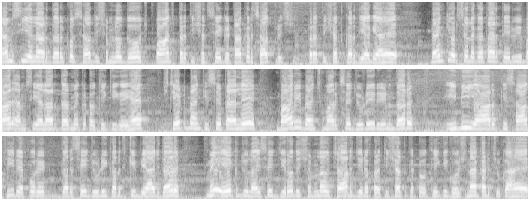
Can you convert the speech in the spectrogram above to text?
एमसीएलआर दर को सात दशमलव दो पाँच प्रतिशत से घटाकर सात प्रतिशत कर दिया गया है। बैंक की ओर से लगातार तेरहवीं बार एमसीएलआर दर में कटौती की गई है। स्टेट बैंक इससे पहले बाहरी बेंचमार्क से जुड़ी ऋण दर, ईबीआर के साथ ही रेपो रेट दर से जुड़ी कर्ज की ब्याज दर में एक जुलाई से ज़ीरो दशमलव चार ज़ीरो प्रतिशत कटौती की घोषणा कर चुका है।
